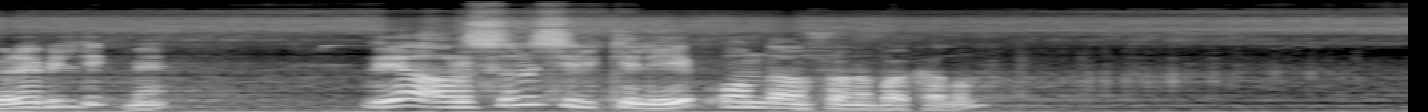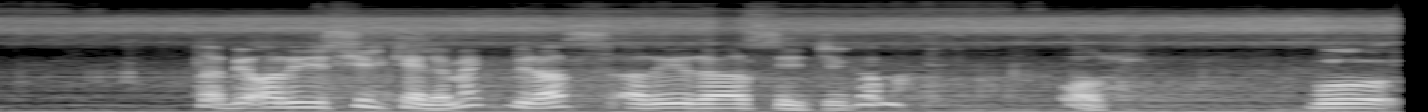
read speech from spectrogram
Görebildik mi? Veya arısını silkeleyip ondan sonra bakalım. Tabi arıyı silkelemek biraz arıyı rahatsız edecek ama olsun. Bu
